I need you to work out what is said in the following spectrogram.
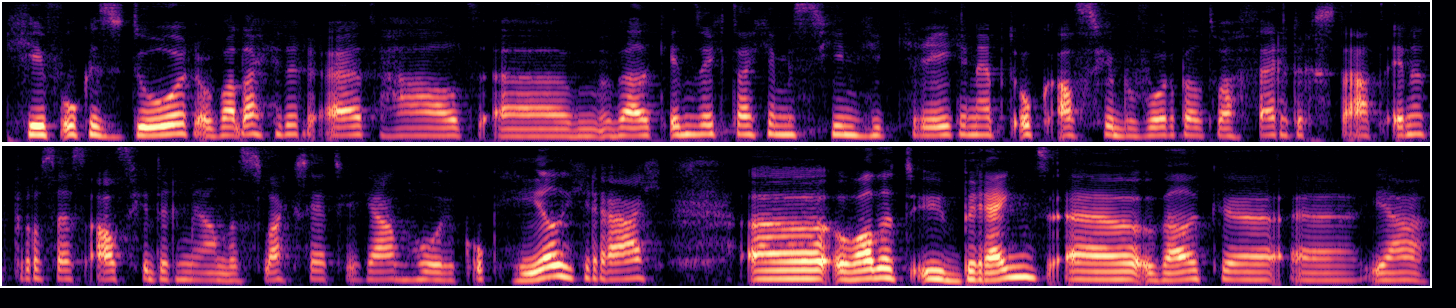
geef ook eens door wat dat je eruit haalt, um, welk inzicht dat je misschien gekregen hebt. Ook als je bijvoorbeeld wat verder staat in het proces, als je ermee aan de slag bent gegaan, hoor ik ook heel graag uh, wat het u brengt, uh, welke uh, ja,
